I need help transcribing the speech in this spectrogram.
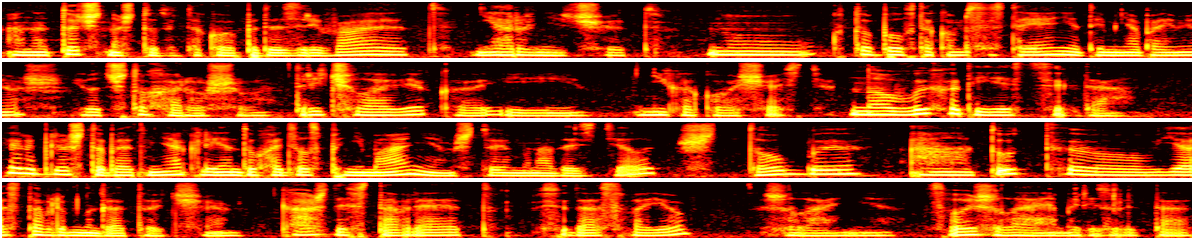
Она точно что-то такое подозревает, нервничает, ну, кто был в таком состоянии, ты меня поймешь. И вот что хорошего. Три человека и никакого счастья. Но выход есть всегда. Я люблю, чтобы от меня клиент уходил с пониманием, что ему надо сделать, чтобы... А тут э, я оставлю многоточие. Каждый вставляет сюда свое желание, свой желаемый результат.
